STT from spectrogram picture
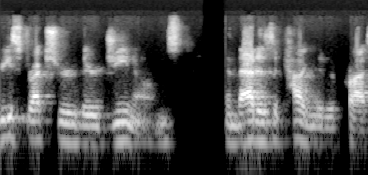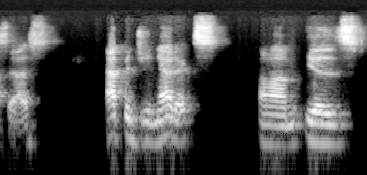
restructure their genomes, and that is a cognitive process. Epigenetics um, is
